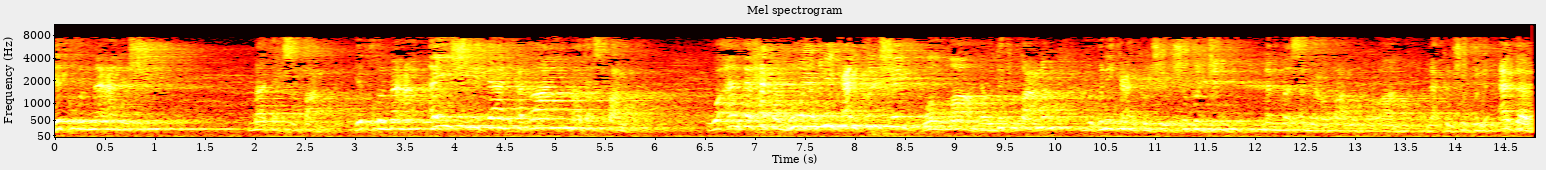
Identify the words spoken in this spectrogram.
يدخل معنا شيء ما تحس طعمه. يدخل معه أي شيء ثاني أغاني ما تحس طعمه. وأنت الحكم هو يغنيك عن كل شيء. والله لو ذقت طعمه يغنيك عن كل شيء. شوف الجن لما سمعوا طعم القرآن لكن شوف الأدب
